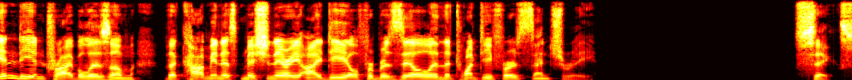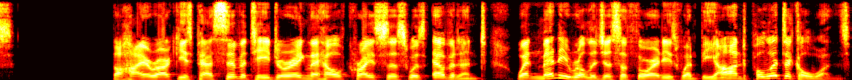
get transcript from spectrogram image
Indian Tribalism The Communist Missionary Ideal for Brazil in the 21st Century. 6. The hierarchy's passivity during the health crisis was evident when many religious authorities went beyond political ones,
